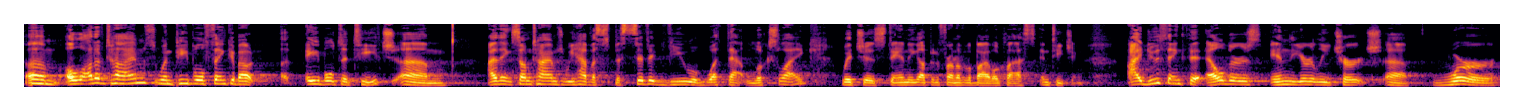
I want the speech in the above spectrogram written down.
Um, a lot of times when people think about uh, able to teach, um, I think sometimes we have a specific view of what that looks like, which is standing up in front of a Bible class and teaching. I do think that elders in the early church uh, were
